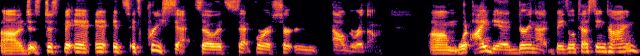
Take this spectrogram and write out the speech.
uh, just just it's it's preset, so it's set for a certain algorithm. Um, what I did during that basal testing time,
